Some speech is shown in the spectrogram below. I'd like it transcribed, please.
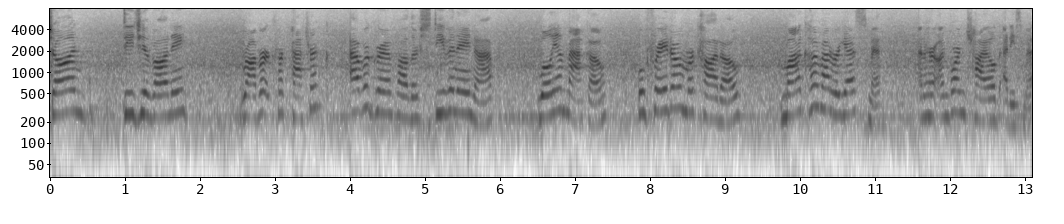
John DiGiovanni, Robert Kirkpatrick, our grandfather Stephen A. Knapp, William Macko, Wilfredo Mercado, Monica Rodriguez Smith, and her unborn child, Eddie Smith.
